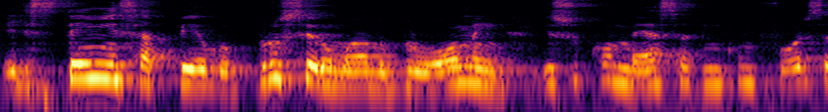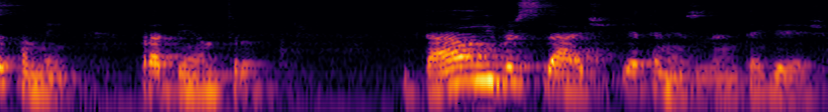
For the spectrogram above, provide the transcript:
eles têm esse apelo para o ser humano, para o homem, isso começa a vir com força também para dentro da universidade e até mesmo dentro da igreja.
